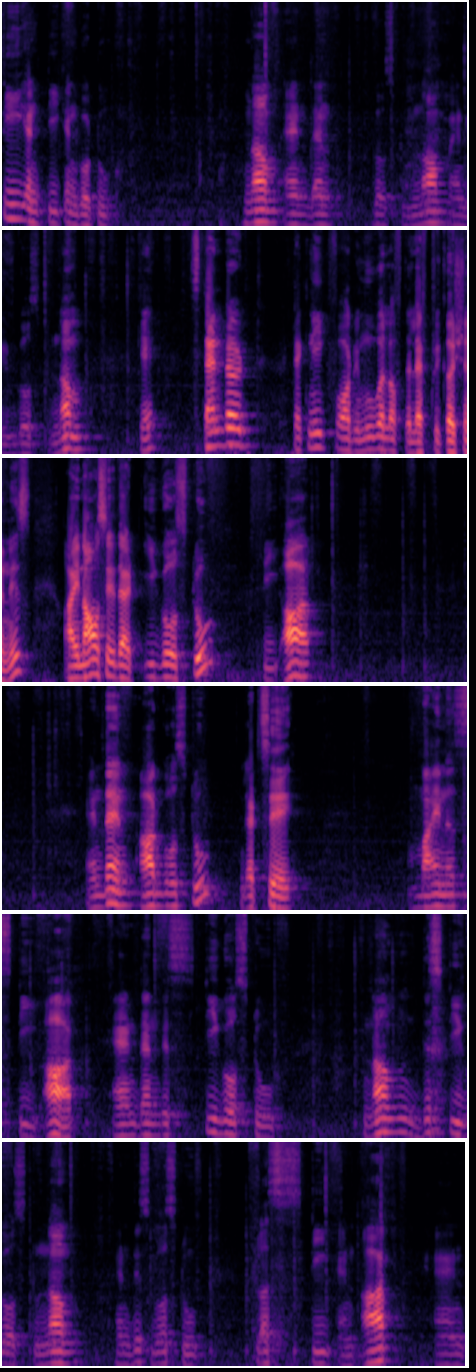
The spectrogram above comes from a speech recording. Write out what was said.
t and t can go to num and then goes to num and it goes to num. Okay. Standard technique for removal of the left recursion is I now say that E goes to T r and then R goes to let us say minus T r and then this T goes to num, this T goes to num and this goes to plus T and R and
